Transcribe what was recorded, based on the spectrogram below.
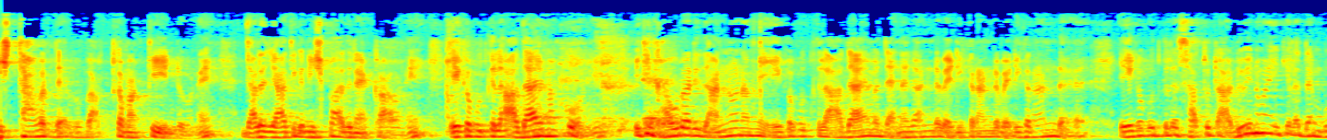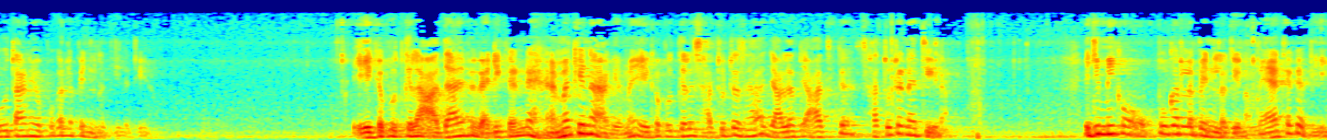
ස්ථාවර දෙවක්කමක් තියෙන්න ඕනේ. දල ජාතික නිෂ්පාදනයක් ආවනේ. ඒක පුද්ගල ආදායමක් ඕනේ. ඉතින් කවුරු හරි දන්නවනම් මේ ඒක පුද්ගල ආදායම දැනගන්න වැඩි කරන්න වැඩි කරන්න ඒක පුද්ගල සතුට අඩු වෙනවයි කියලා දැන් භූතානිය ඔප්පු කරලා පෙන්නලා තියලා තියෙනවා. ඒක පුද්ගල ආදායම වැඩි කරන හැම කෙනාගේම ඒක පුද්ගල සතුට සහ ජල ජාතික සතුට නැතිලා. ඉතින් මේක ඔප්පු කරලා පෙන්නලා තියෙනවා. මෑතකදී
